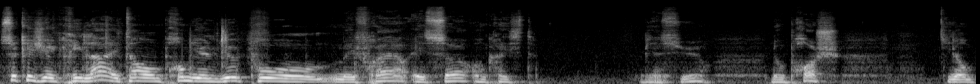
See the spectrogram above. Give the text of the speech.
Ce que j'ai écrit là est en premier lieu pour mes frères et sœurs en Christ. Bien sûr, nos proches qui n'ont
